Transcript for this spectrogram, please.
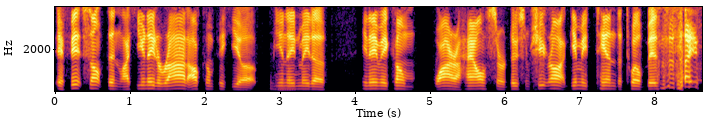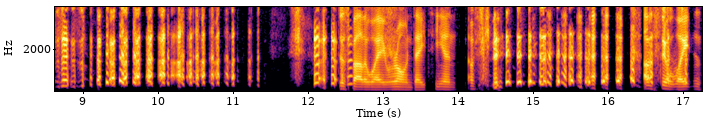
if it's something like you need a ride, I'll come pick you up. You Mhm. need me to, you need me to come wire a house or do some sheetrock. Give me ten to twelve business days. Just by the way, we're on day 10. I'm just kidding. I'm still waiting.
